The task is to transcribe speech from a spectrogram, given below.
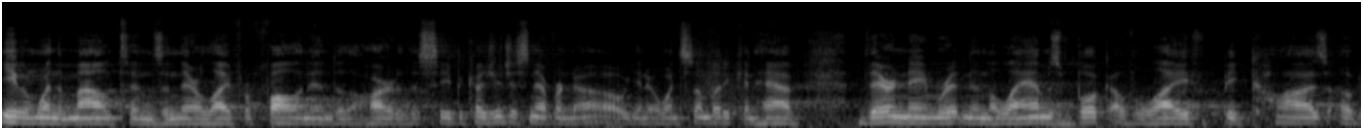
even when the mountains in their life are fallen into the heart of the sea? Because you just never know, you know, when somebody can have their name written in the Lamb's book of life because of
